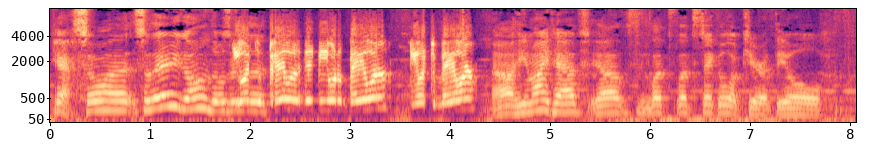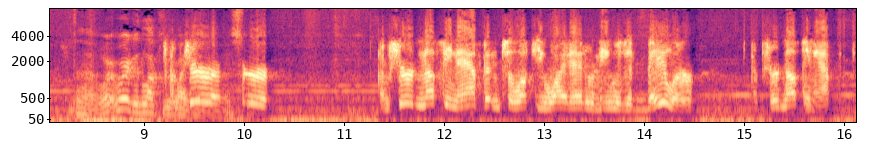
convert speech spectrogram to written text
Yeah, so uh, so there you go. Those he are went the, to Baylor. Did he go to Baylor? He went to Baylor. Uh, he might have. Yeah, let's let's take a look here at the old. Uh, where, where did Lucky I'm Whitehead sure, go? sure. I'm sure nothing happened to Lucky Whitehead when he was at Baylor. I'm sure nothing happened.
